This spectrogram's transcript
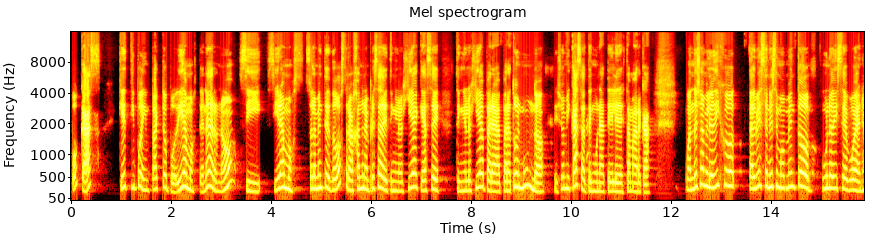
pocas, qué tipo de impacto podíamos tener, ¿no? Si, si éramos solamente dos trabajando en una empresa de tecnología que hace tecnología para, para todo el mundo. Yo en mi casa tengo una tele de esta marca. Cuando ella me lo dijo, tal vez en ese momento uno dice, bueno,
